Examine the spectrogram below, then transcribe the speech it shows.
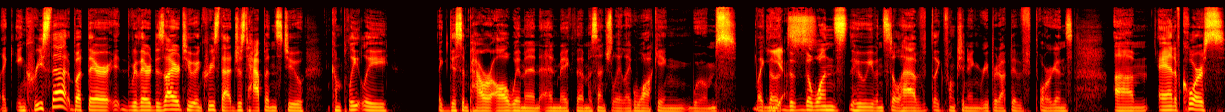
like increase that, but their their desire to increase that just happens to completely like disempower all women and make them essentially like walking wombs. Like the, Yes. the the ones who even still have like functioning reproductive organs. Um and of course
